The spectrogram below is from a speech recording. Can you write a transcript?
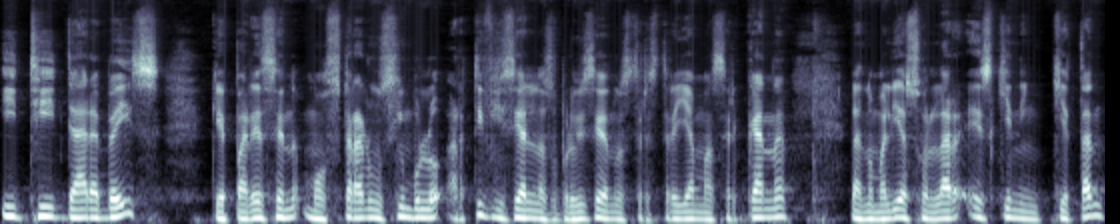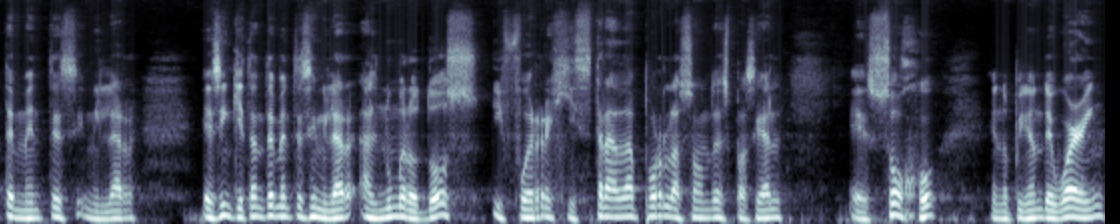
ET Database, que parecen mostrar un símbolo artificial en la superficie de nuestra estrella más cercana. La anomalía solar es quien inquietantemente similar es inquietantemente similar al número 2 y fue registrada por la sonda espacial SOHO. En opinión de Waring,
